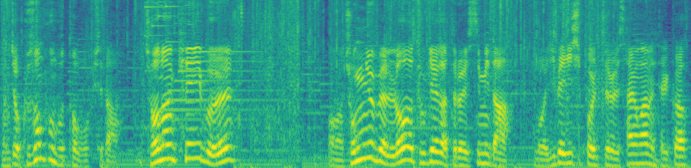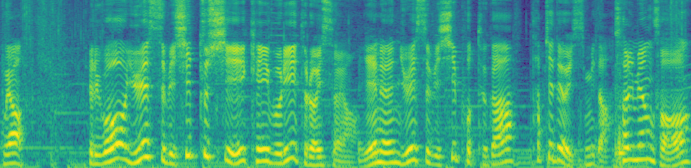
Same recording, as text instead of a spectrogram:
먼저 구성품부터 봅시다. 전원 케이블 어, 종류별로 두 개가 들어있습니다. 뭐 220V를 사용하면 될 것 같고요. 그리고 USB C2C 케이블이 들어있어요. 얘는 USB-C 포트가 탑재되어 있습니다. 설명서,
